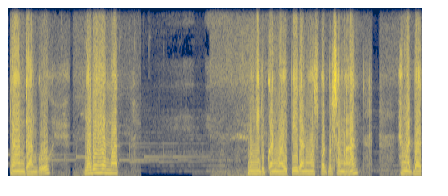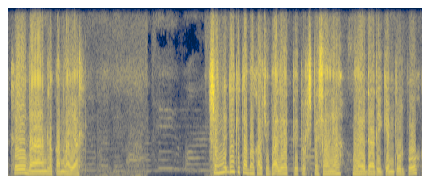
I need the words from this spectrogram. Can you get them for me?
jangan ganggu mode hemat menghidupkan wifi dan hotspot bersamaan hemat baterai dan rekam layar. Selanjutnya kita bakal coba lihat fitur spesialnya mulai dari game turbo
